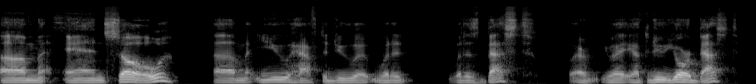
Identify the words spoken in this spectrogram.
Um, yes. And so um, you have to do what it what is best, or you have to do your best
